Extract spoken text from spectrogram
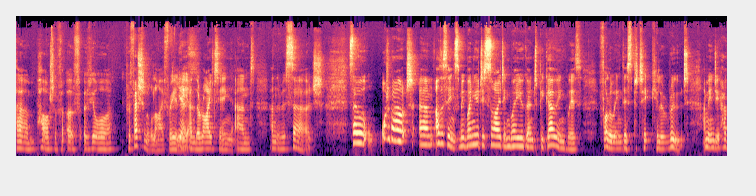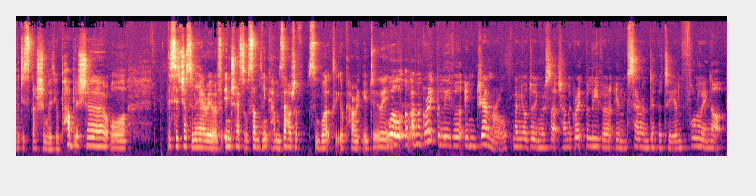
um, part of, of, of your professional life, really, Yes. and the writing and and the research. So, what about um, other things? I mean, when you're deciding where you're going to be going with following this particular route, I mean, do you have a discussion with your publisher, or this is just an area of interest, or something comes out of some work that you're currently doing? Well, I'm a great believer in general when you're doing research. I'm a great believer in serendipity and following up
